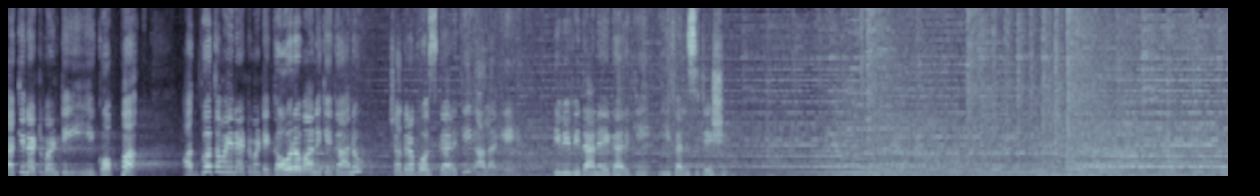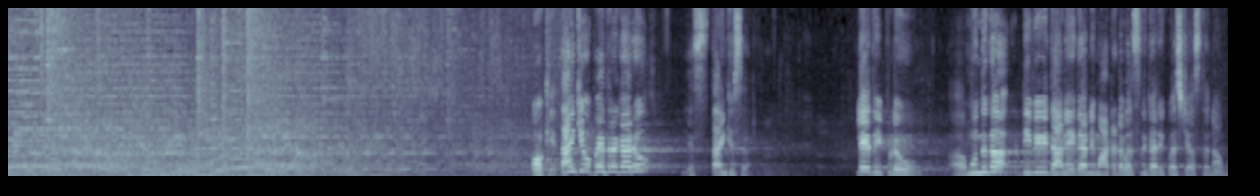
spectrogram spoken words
దక్కినటువంటి ఈ గొప్ప అద్భుతమైనటువంటి గౌరవానికి గాను చంద్రబోస్ గారికి అలాగే టివి విధానయ్య గారికి ఈ felicitation okay thank you Upendra గారు. ఎస్ థ్యాంక్ యూ సార్ లేదు ఇప్పుడు ముందుగా డివి దానే గారిని మాట్లాడవలసిందిగా రిక్వెస్ట్ చేస్తున్నాము.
